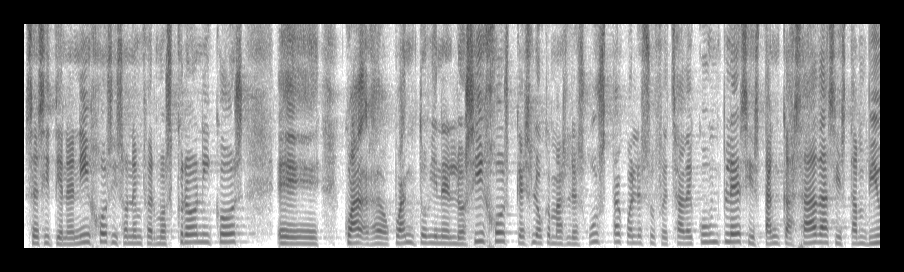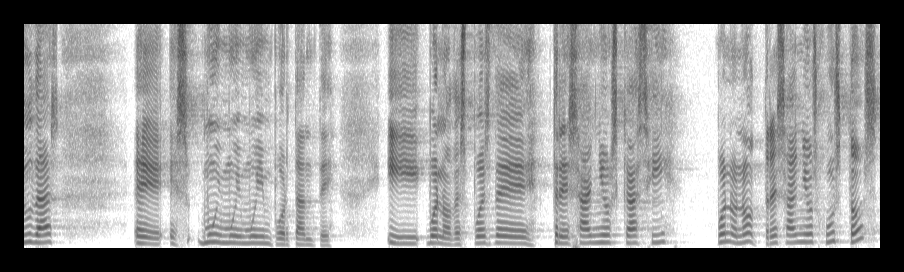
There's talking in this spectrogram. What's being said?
Sé si tienen hijos, si son enfermos crónicos, eh, cuánto vienen los hijos, qué es lo que más les gusta, cuál es su fecha de cumple, si están casadas, si están viudas. Eh, es muy, muy, muy importante. Y bueno, después de tres años casi, bueno, no, tres años justos,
